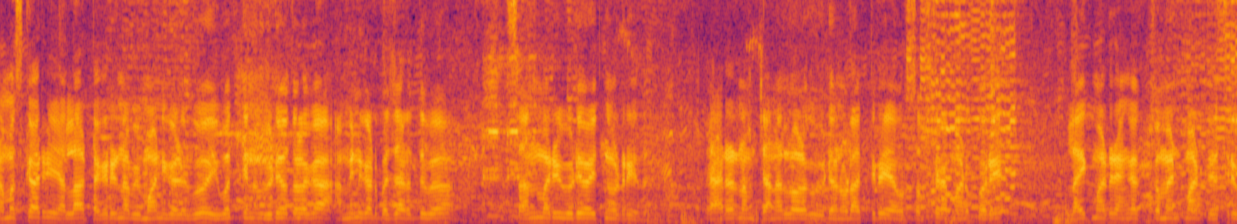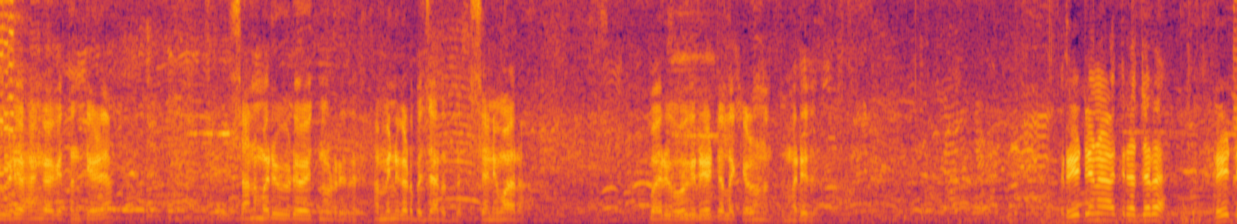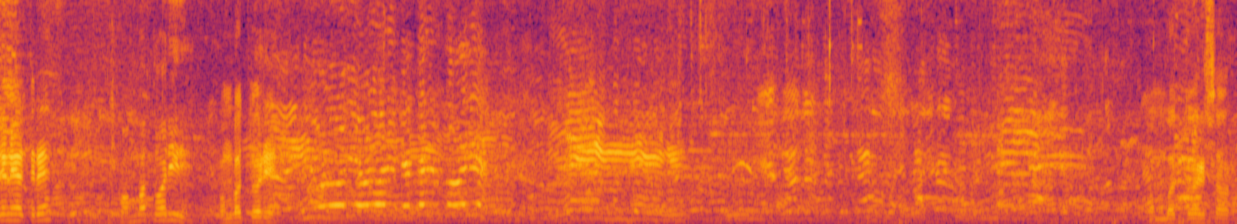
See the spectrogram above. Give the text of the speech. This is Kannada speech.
ನಮಸ್ಕಾರ ರೀ ಎಲ್ಲ ಟಗರಿನ ಅಭಿಮಾನಿಗಳಿಗೂ. ಇವತ್ತಿನ ವಿಡಿಯೋದೊಳಗೆ ಅಮೀನ್ಗಢ ಬಜಾರದ್ದು ಸಣ್ಣ ಮರಿ ವಿಡಿಯೋ ಐತೆ ನೋಡ್ರಿ ಇದು. ಯಾರ್ಯಾರು ನಮ್ಮ ಚಾನಲ್ ಒಳಗೆ ವಿಡಿಯೋ ನೋಡತ್ತೀರಿ ಅವ್ರು ಸಬ್ಸ್ಕ್ರೈಬ್ ಮಾಡ್ಕೊರಿ. ಲೈಕ್ ಮಾಡಿರಿ ಹಂಗೆ ಕಮೆಂಟ್ ಮಾಡಿ ತಿಳಿಸ್ರಿ ವಿಡಿಯೋ ಹೆಂಗೆ ಆಗೈತೆ ಅಂತೇಳಿ. ಸಣ್ಣ ಮರಿ ವಿಡಿಯೋ ಐತೆ ನೋಡ್ರಿ ಇದು ಅಮೀನ್ಗಢ ಬಜಾರದ್ದು ಶನಿವಾರ. ಬರೀ ಹೋಗಿ ರೇಟ್ ಎಲ್ಲ ಕೇಳೋಣಂತ ಮರಿದು. ರೇಟ್ ಏನು ಹೇಳ್ತೀರಿ ಅಜ್ಜಾರ? ರೇಟ್ ಏನು ಹೇಳ್ತೀರಿ? ಒಂಬತ್ತುವರೆ. ಒಂಬತ್ತುವರೆ. ಒಂಬತ್ತುವರೆ ಸಾವಿರ.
